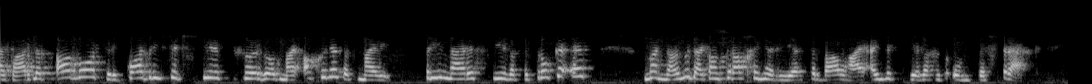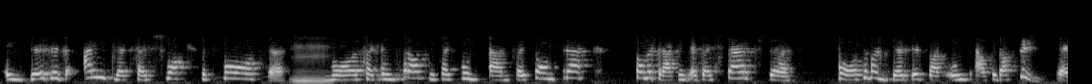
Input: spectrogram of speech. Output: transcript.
as hardloop afwaarts, die quadriceps spier is byvoorbeeld my agonis, is my primêre spier wat betrokke is, maar nou moet hy kan krag genereer terwyl hy eintlik besig is om te strek. En dit is eintlik sy swakste fase mm. waar sy kontraksie, sy kon en sy saamtrek, saamtrekking is sy sterkste fase want dit is wat ons elke dag doen. Jy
